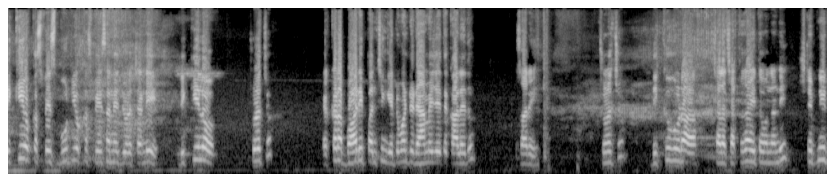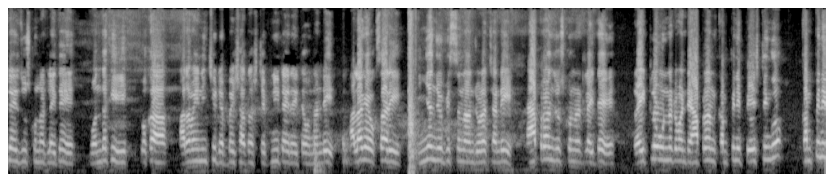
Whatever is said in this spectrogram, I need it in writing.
డిక్కీ యొక్క స్పేస్ బూట్ యొక్క స్పేస్ అనేది చూడొచ్చండి. డిక్కీలో చూడొచ్చు. ఎక్కడ బాడీ పంచింగ్ ఎటువంటి డ్యామేజ్ అయితే కాలేదు. సారీ చూడొచ్చు. డిక్కు కూడా చాలా చక్కగా అయితే ఉందండి. స్టెప్నీ టైర్ చూసుకున్నట్లయితే వందకి ఒక అరవై నుంచి డెబ్బై శాతం స్టెప్నీ టైర్ అయితే ఉందండి. అలాగే ఒకసారి ఇంజన్ చూపిస్తున్నాను చూడొచ్చండి. యాప్రాన్ చూసుకున్నట్లయితే రైట్లో ఉన్నటువంటి యాప్రాన్ కంపెనీ పేస్టింగ్ కంపెనీ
